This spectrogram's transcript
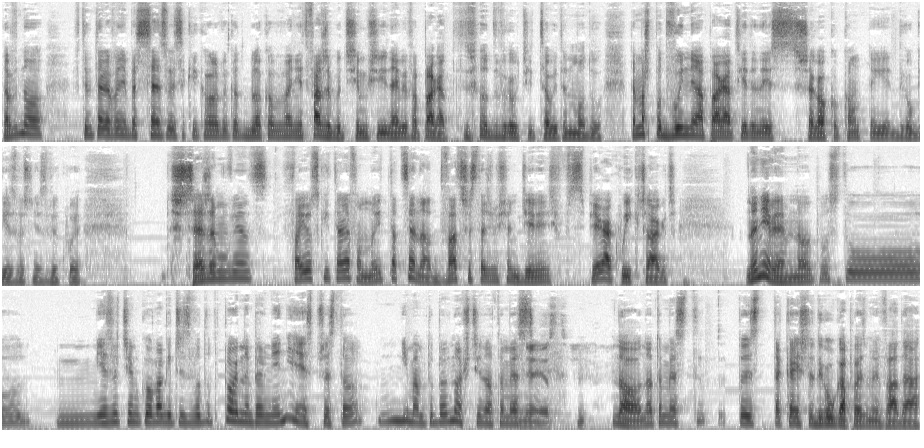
Na pewno w tym telefonie bez sensu jest jakiekolwiek odblokowywanie twarzy, bo ci się musi najpierw aparat odwrócić, cały ten moduł. Tam masz podwójny aparat, jeden jest szerokokątny, drugi jest właśnie zwykły. Szczerze mówiąc, fajowski telefon, no i ta cena, 2,399, wspiera Quick Charge. No nie wiem, no po prostu mm, nie zwróciłem tylko uwagi, czy jest wodoodporny, pewnie nie jest, przez to nie mam tu pewności, natomiast Nie jest. no, natomiast to jest taka jeszcze druga, powiedzmy, wada.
